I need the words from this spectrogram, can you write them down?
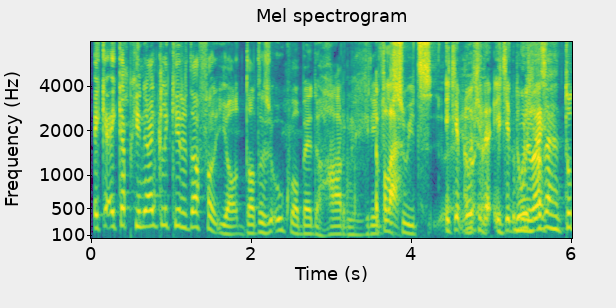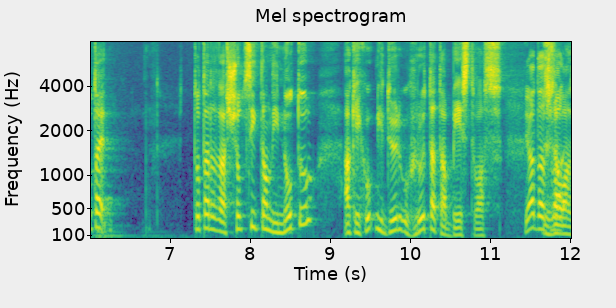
Ik, ik heb geen enkele keer gedacht van, ja, dat is ook wel bij de haren gegrepen Voilà. of zoiets. Ik heb nooit gedaan- ik Ik heb moet nooit wel zeggen, totdat, totdat je dat shot ziet aan die notto, had ik ook niet door hoe groot dat, dat beest was. Ja, dat is Dus wel... was-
